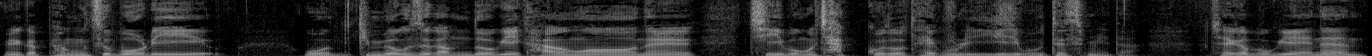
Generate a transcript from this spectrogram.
그러니까 병수볼이 온 김병수 감독이 강원을 지휘봉을 잡고도 대구를 이기지 못했습니다. 제가 보기에는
